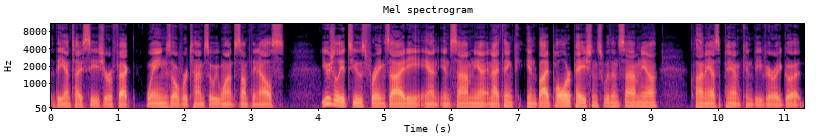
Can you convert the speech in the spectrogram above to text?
the anti seizure effect wanes over time, so we want something else. Usually it's used for anxiety and insomnia, and I think in bipolar patients with insomnia, clonazepam can be very good.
